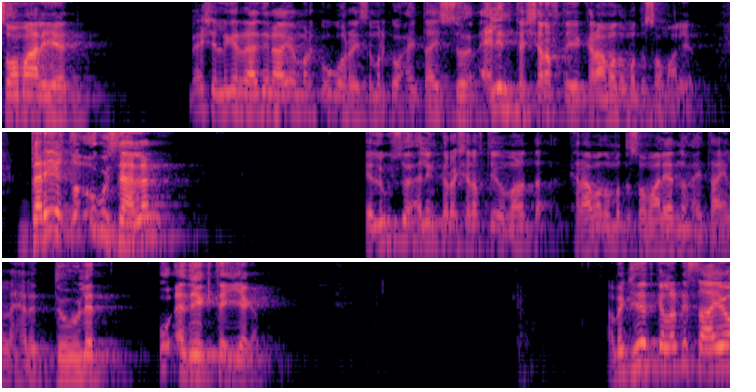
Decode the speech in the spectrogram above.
soomaaliyeed meesha laga raadinayo marka ugu horreysa marka waxay tahay soo celinta sharafta iyo karaamada ummadda soomaaliyeed. Dariiqa ugu sahlan ee lagu soo celin karo sharafta iyo ummadda karaamada ummadda soomaaliyeedna waxay tahay in la helo dowlad u adeegta iyaga. Ama jidadka la dhisaayo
